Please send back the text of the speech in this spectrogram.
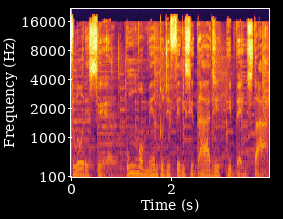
Florescer um momento de felicidade e bem-estar.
